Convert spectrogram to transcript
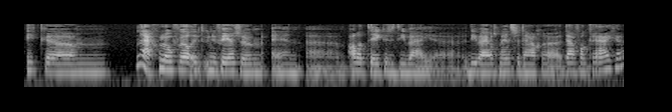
Ik um, nou ja, geloof wel in het universum en um, alle tekens die wij, uh, die wij als mensen daar, daarvan krijgen.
